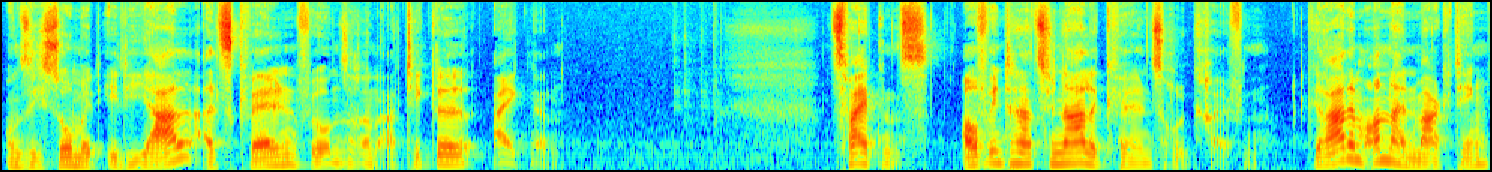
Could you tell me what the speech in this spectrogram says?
und sich somit ideal als Quellen für unseren Artikel eignen. Zweitens. Auf internationale Quellen zurückgreifen. Gerade im Online-Marketing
